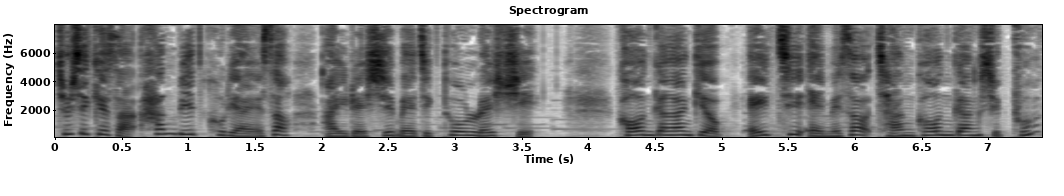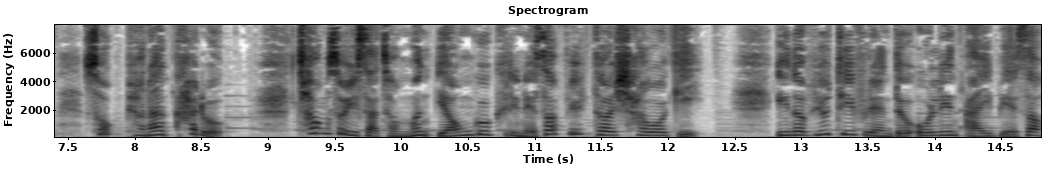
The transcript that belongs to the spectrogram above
주식회사 한빛코리아에서 eyelash 매직 톨래쉬. 건강한 기업 H&M에서 장건강식품 속 편한 하루. 청소이사 전문 영구크린에서 필터 샤워기. inner beauty 브랜드 올린 아이비에서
